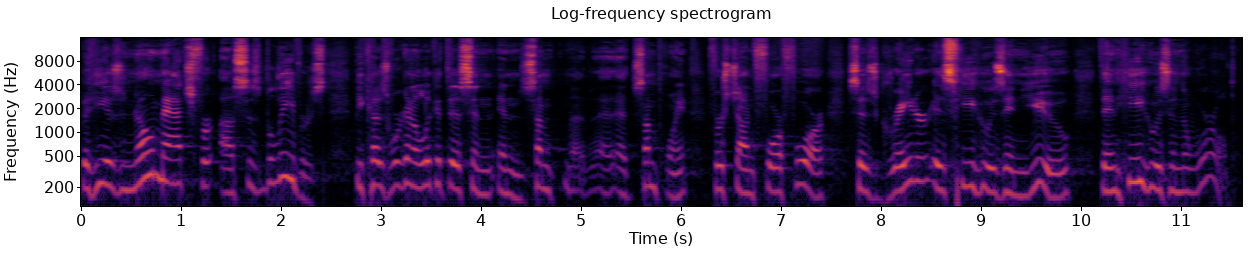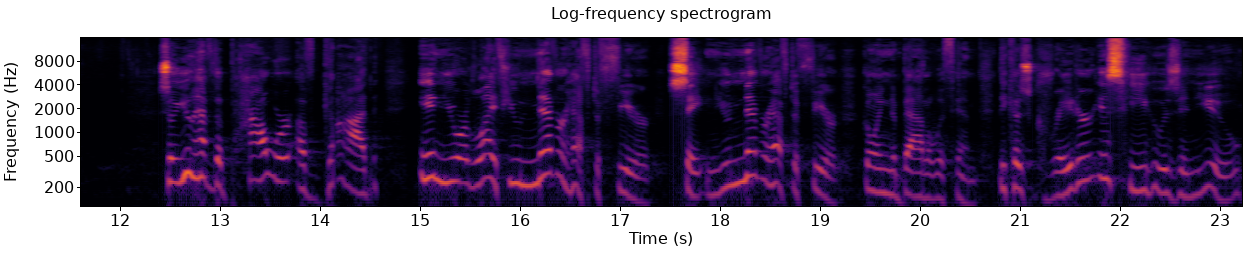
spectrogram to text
but he is no match for us as believers because we're going to look at this in, in some, uh, at some point. 1 John 4 4 says, Greater is he who is in you than he who is in the world. So you have the power of God in your life. You never have to fear Satan. You never have to fear going to battle with him because greater is he who is in you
